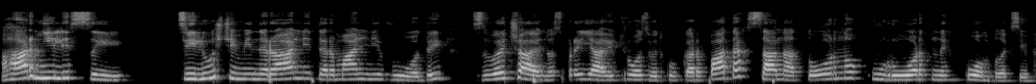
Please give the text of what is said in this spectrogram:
Гарні ліси, цілющі мінеральні термальні води, звичайно, сприяють розвитку в Карпатах санаторно-курортних комплексів.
